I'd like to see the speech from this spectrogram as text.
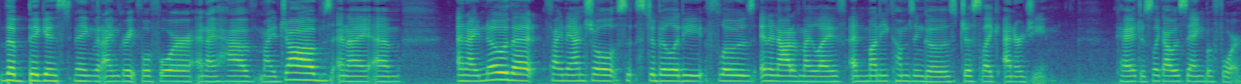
the biggest thing that I'm grateful for. And I have my jobs and I am and I know that financial stability flows in and out of my life and money comes and goes just like energy. Okay, just like I was saying before.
